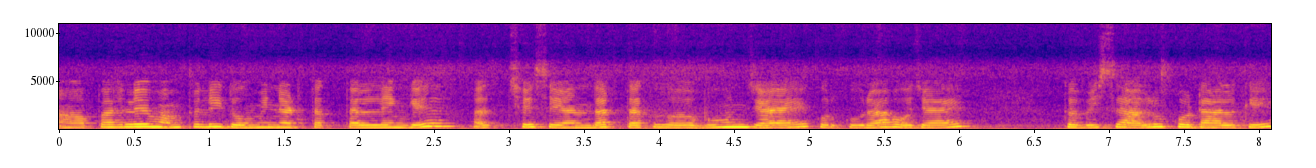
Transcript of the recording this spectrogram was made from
पहले मूँगफली दो मिनट तक तल लेंगे, अच्छे से अंदर तक भून जाए, कुरकुरा हो जाए। तब इस आलू को डाल के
